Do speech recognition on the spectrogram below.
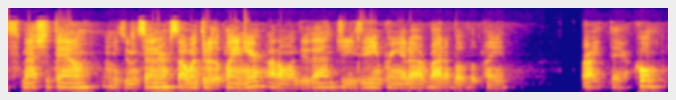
smash it down. Let me zoom in center. So I went through the plane here. I don't want to do that. GZ, bring it up right above the plane. Right there. Cool.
